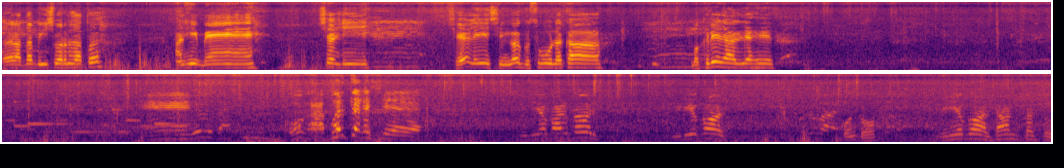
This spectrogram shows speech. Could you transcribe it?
तर आता बीच वर जातोय. आणि ही शेळी. शेळी शिंग घुसवू नका. बकरे झाले आहेत. व्हिडिओ कॉल कर. व्हिडिओ कॉल कोणतो? व्हिडिओ कॉल थांब करतो.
